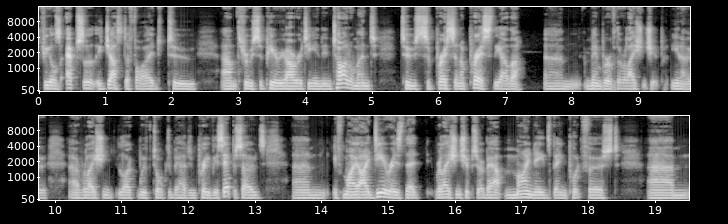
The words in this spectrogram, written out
feels absolutely justified to um, through superiority and entitlement to suppress and oppress the other um, member of the relationship. You know, relation like we've talked about in previous episodes. Um, if my idea is that relationships are about my needs being put first, um,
